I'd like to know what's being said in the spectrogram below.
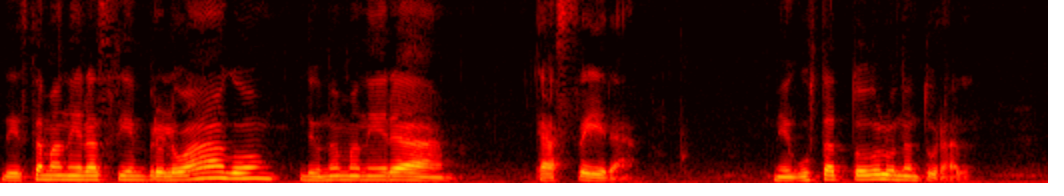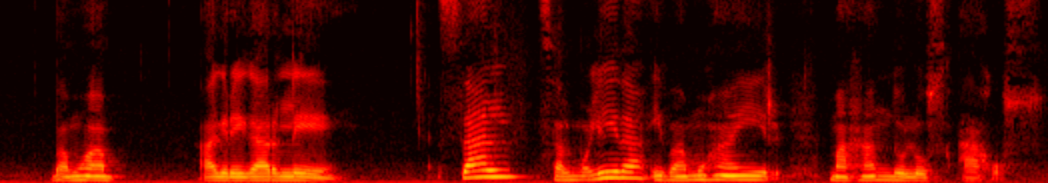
De esta manera siempre lo hago, de una manera casera. Me gusta todo lo natural. Vamos a agregarle sal, sal molida y vamos a ir majando los ajos.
